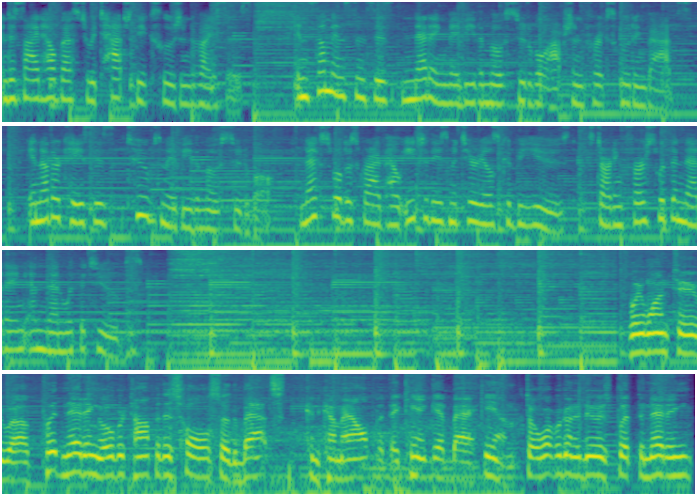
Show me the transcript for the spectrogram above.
and decide how best to attach the exclusion devices. In some instances, netting may be the most suitable option for excluding bats. In other cases, tubes may be the most suitable. Next, we'll describe how each of these materials could be used, starting first with the netting and then with the tubes. We want to uh, put netting over top of this hole so the bats can come out, but they can't get back in. So what we're going to do is put the netting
